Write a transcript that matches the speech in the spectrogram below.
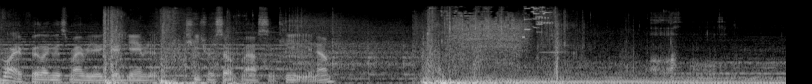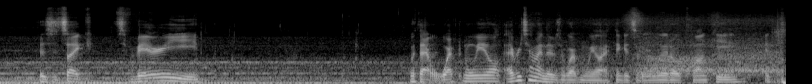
Is why I feel like this might be a good game to teach myself mouse and key, you know? Because it's like, it's very... With that weapon wheel, every time there's a weapon wheel, I think it's a little clunky. It's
